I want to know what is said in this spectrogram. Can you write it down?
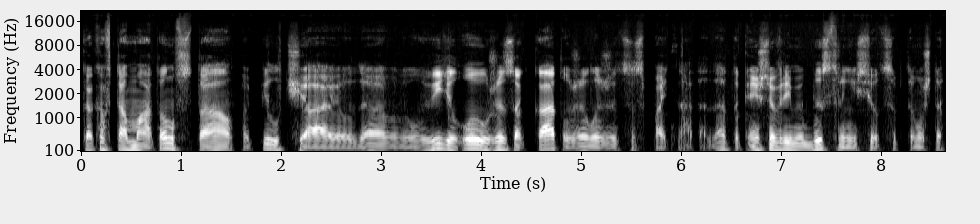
как автомат. Он встал, попил чаю, да, увидел, ой, уже закат, уже ложиться спать надо, да, то, конечно, время быстро несется, потому что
